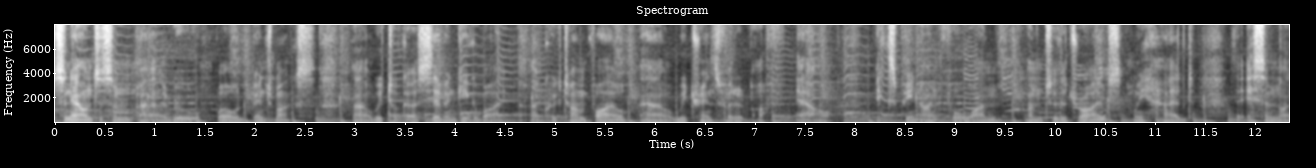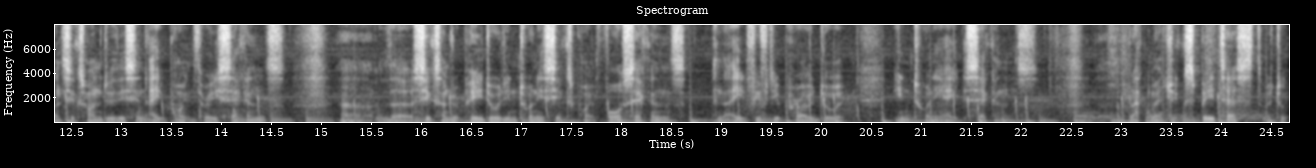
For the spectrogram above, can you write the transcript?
So now onto some uh, real world benchmarks. Uh, we took a 7 gigabyte uh, QuickTime file, uh, we transferred it off our XP941 onto the drives. We had the SM961 do this in 8.3 seconds, uh, the 600p do it in 26.4 seconds, and the 850 Pro do it in 28 seconds a Blackmagic speed test. We took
